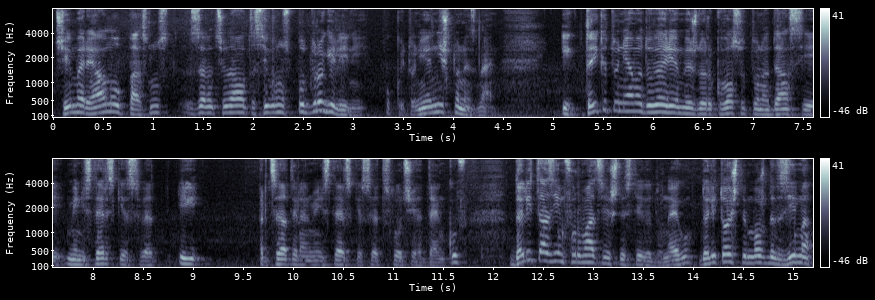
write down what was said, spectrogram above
че има реална опасност за националната сигурност по други линии, по които ние нищо не знаем. И тъй като няма доверие между ръководството на ДАНС и Министерския свет и председателя на Министерския съвет в случая Денков, дали тази информация ще стига до него, дали той ще може да взима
